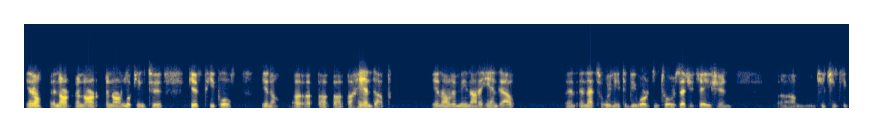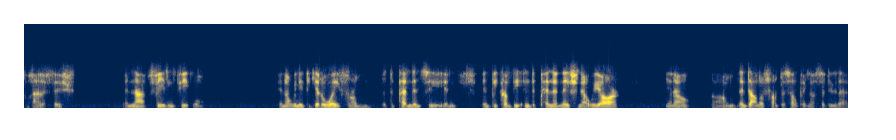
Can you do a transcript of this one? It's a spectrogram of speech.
You know, and are and are and are looking to give people, you know, a, a, a hand up. You know what I mean? Not a handout. And, and that's what we need to be working towards: education, um, teaching people how to fish, and not feeding people. You know, we need to get away from the dependency and and become the independent nation that we are. You know, um, and Donald Trump is helping us to do that.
